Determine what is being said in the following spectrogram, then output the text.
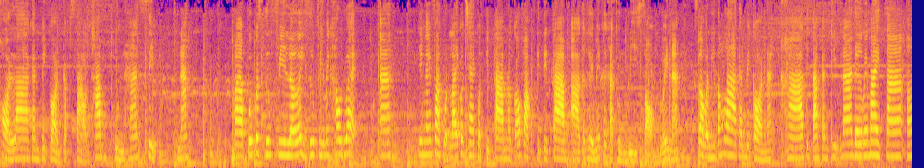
ขอลากันไปก่อนกับสาวถ้ำทุน 50 นะ มาปุ๊บก็ซื้อฟรีเลย ซื้อฟรีไม่เข้าด้วย อะ ยังไงฝากกดไลค์ กดแชร์ กดติดตาม แล้วก็ฝากกดติดตามอ่ากระเทยไม่เคยขาดทุน V2 ด้วยนะสำหรับวันนี้ต้องลากันไปก่อนนะคะ ติดตามกันคลิปหน้าเดิมไม่ไม่จ้าอ๋อ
